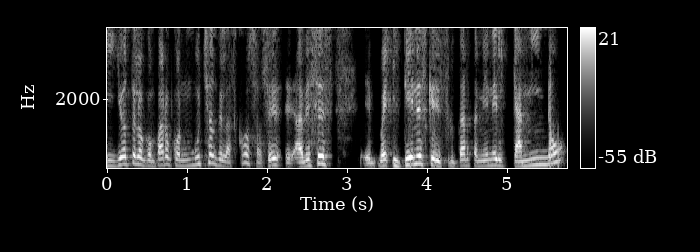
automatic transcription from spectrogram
y yo te lo comparo con muchas de las cosas. ¿eh? A veces, eh, y tienes que disfrutar también el camino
